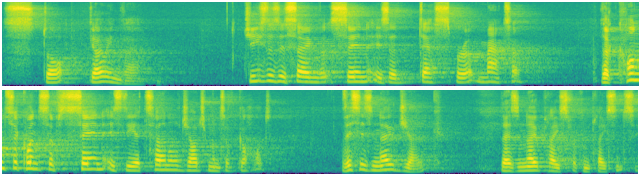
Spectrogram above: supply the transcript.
stop going there. Jesus is saying that sin is a desperate matter. The consequence of sin is the eternal judgment of God. This is no joke. There's no place for complacency.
